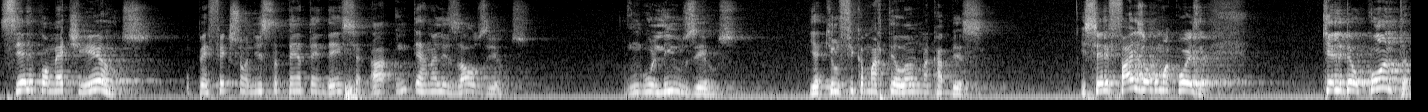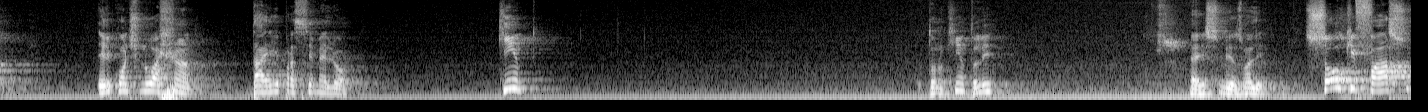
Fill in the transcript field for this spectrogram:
Se ele comete erros, o perfeccionista tem a tendência a internalizar os erros, engolir os erros, e aquilo fica martelando na cabeça. E se ele faz alguma coisa que ele deu conta, ele continua achando, daria para ser melhor. Quinto, Estou no quinto ali? É isso mesmo ali. Sou o que faço,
